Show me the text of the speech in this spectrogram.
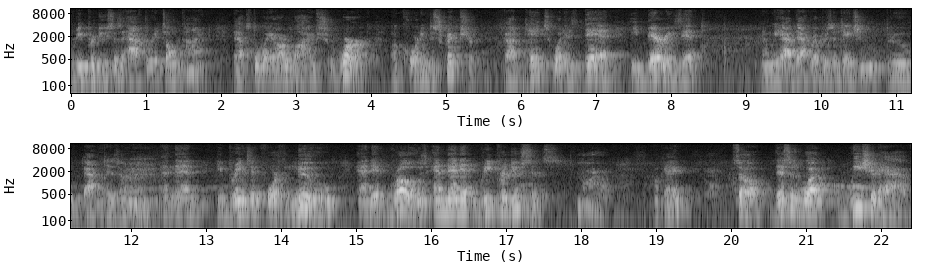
reproduces after its own kind. That's the way our lives should work according to Scripture. God takes what is dead, He buries it, and we have that representation through baptism, and then He brings it forth new, and it grows, and then it reproduces. Okay? So, this is what we should have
